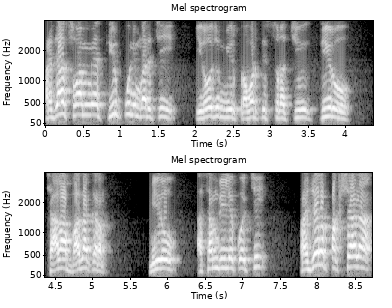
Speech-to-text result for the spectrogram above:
ప్రజాస్వామ్య తీర్పుని మరిచి ఈరోజు మీరు ప్రవర్తిస్తున్న తీరు చాలా బాధాకరం. మీరు అసెంబ్లీలోకి వచ్చి ప్రజల పక్షాన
